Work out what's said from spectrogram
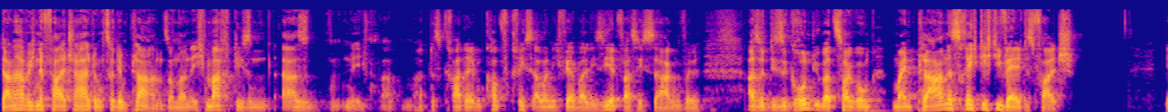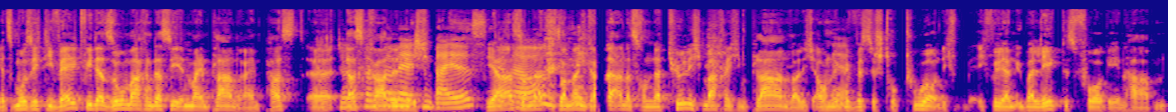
dann habe ich eine falsche Haltung zu dem Plan, sondern ich mache diesen, also ich habe das gerade im Kopf, krieg's aber nicht verbalisiert, was ich sagen will. Also diese Grundüberzeugung, mein Plan ist richtig, die Welt ist falsch. Jetzt muss ich die Welt wieder so machen, dass sie in meinen Plan reinpasst. Äh, das gerade nicht. Bias, ja, genau. sondern, sondern gerade andersrum. Natürlich mache ich einen Plan, weil ich auch eine ja. gewisse Struktur und ich, ich will ja ein überlegtes Vorgehen haben.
